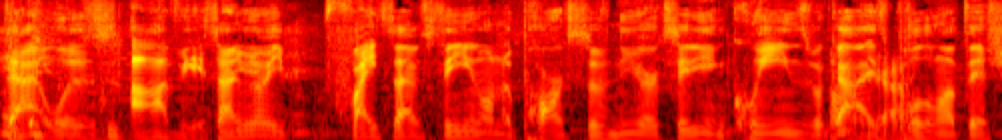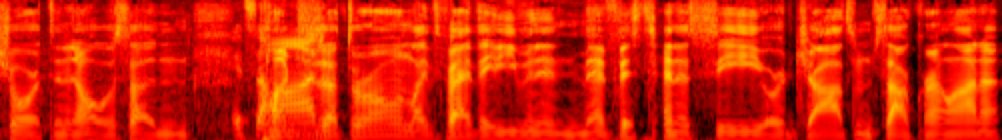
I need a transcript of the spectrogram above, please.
that was obvious. I mean, how many fights I've seen on the parks of New York City and Queens with Oh guys pulling up their shorts and then all of a sudden It's punches on. are thrown. Like the fact that even in Memphis, Tennessee, or Josh from South Carolina,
